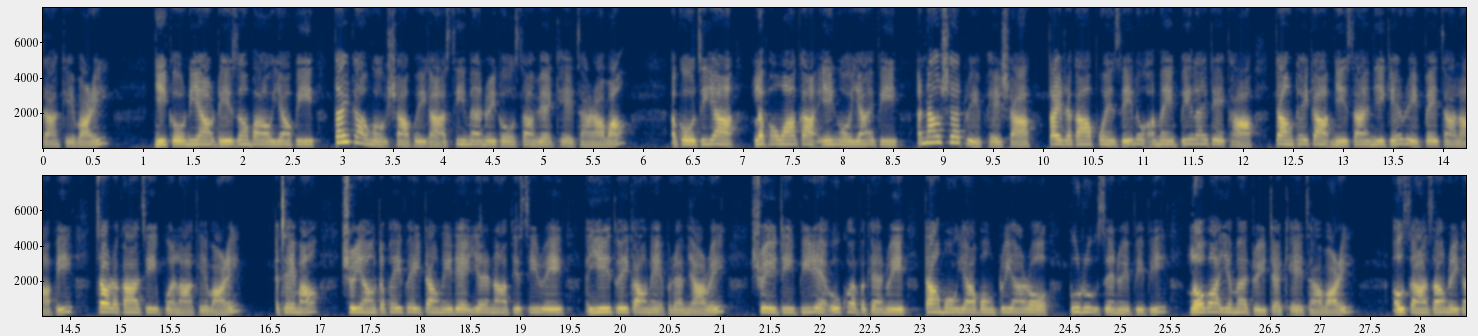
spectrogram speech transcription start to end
ကြားခဲ့ပါတယ်။ ညီကိုနှစ်ယောက်ဒေးစွန်ပေါင်ရောက်ပြီးတိုက်တောင်ကိုရှာဖွေကအစီမံတွေကိုဆောင်ရွက်ခဲ့ကြတာပါအကိုကြီးကလက်ဖဝါးကအင်းကိုရိုက်ပြီးအနောက်ရှက်တွေဖယ်ရှားတိုက်တကားပွင့်စေလို့အမိန်ပေးလိုက်တဲ့အခါတောင်ထိပ်ကမြေဆိုင်မြေခဲတွေပေးကြလာပြီးကြောက်တကားကြီးပွင့်လာခဲ့ပါတယ်အထဲမှာရွှေရောင်တဖိတ်ဖိတ်တောင်းနေတဲ့ရတနာပစ္စည်းတွေအရေးသွေးကောင်းတဲ့ဗရံများတွေရွှေတီပြီးတဲ့ဥခွက်ပကံတွေတောင်ပုံရပုံတွေ့ရတော့ပုရုဇင်တွေပြီးပြီးလောဘရမတ်တွေတက်ခဲ့ကြပါတယ် ဥစ္စာဆောင်တွေက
